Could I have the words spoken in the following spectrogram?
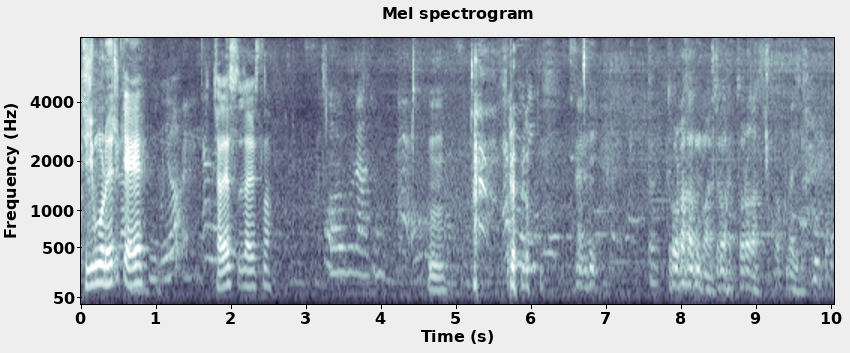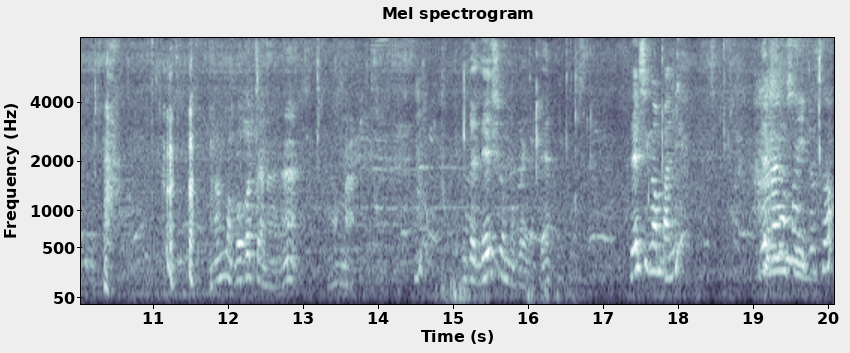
뒤집은 걸로 해줄게. 잘했어 잘했어. 얼굴 아주. 응. 얼굴이. 아니 돌아간 거 맞아 돌아갔어 똑같이 엄마 먹었잖아. 엄마. 이제 4시간 먹어야 돼. 4 시간 반이? 4 시간 반 있었어?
